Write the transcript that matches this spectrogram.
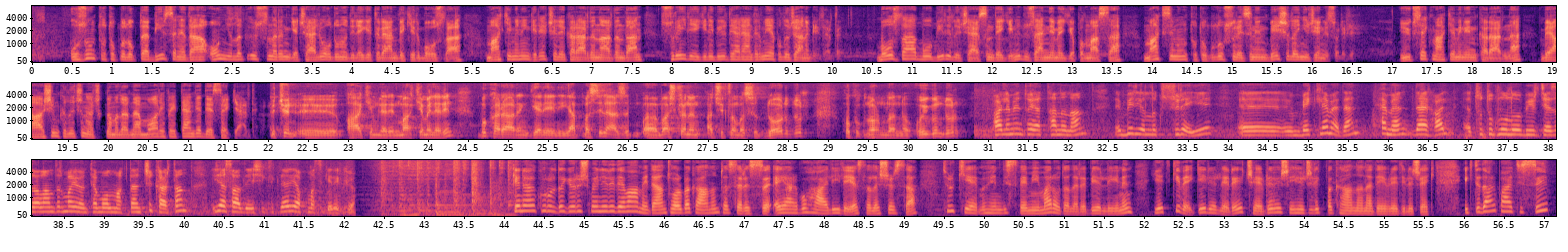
Uzun tutuklulukta bir sene daha 10 yıllık üst sınırın geçerli olduğunu dile getiren Bekir Bozdağ, mahkemenin gerekçeli kararının ardından süreyle ilgili bir değerlendirme yapılacağını bildirdi. Bozdağ bu bir yıl içerisinde yeni düzenleme yapılmazsa maksimum tutukluluk süresinin 5 yıla ineceğini söyledi. Yüksek Mahkemenin kararına ve Haşim Kılıç'ın açıklamalarına muhalefetten de destek geldi. Bütün e, hakimlerin, mahkemelerin bu kararın gereğini yapması lazım. E, Başkanın açıklaması doğrudur, hukuk normlarına uygundur. Parlamentoya tanınan e, bir yıllık süreyi e, beklemeden hemen derhal e, tutukluluğu bir cezalandırma yöntemi olmaktan çıkartan yasal değişiklikler yapması gerekiyor. Genel kurulda görüşmeleri devam eden torba kanun tasarısı eğer bu haliyle yasalaşırsa Türkiye Mühendis ve Mimar Odaları Birliği'nin yetki ve gelirleri Çevre ve Şehircilik Bakanlığı'na devredilecek. İktidar Partisi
